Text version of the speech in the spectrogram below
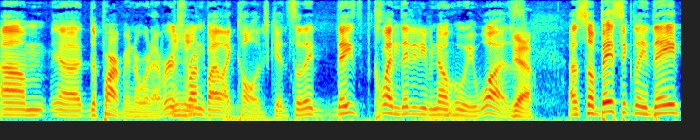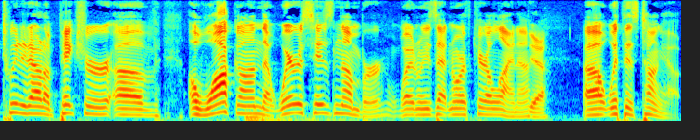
um, uh, department or whatever. It's run by like college kids, so they they claim they didn't even know who he was. Yeah. Uh, so basically, they tweeted out a picture of a walk-on that wears his number when he's at North Carolina. Yeah. Uh, with his tongue out,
